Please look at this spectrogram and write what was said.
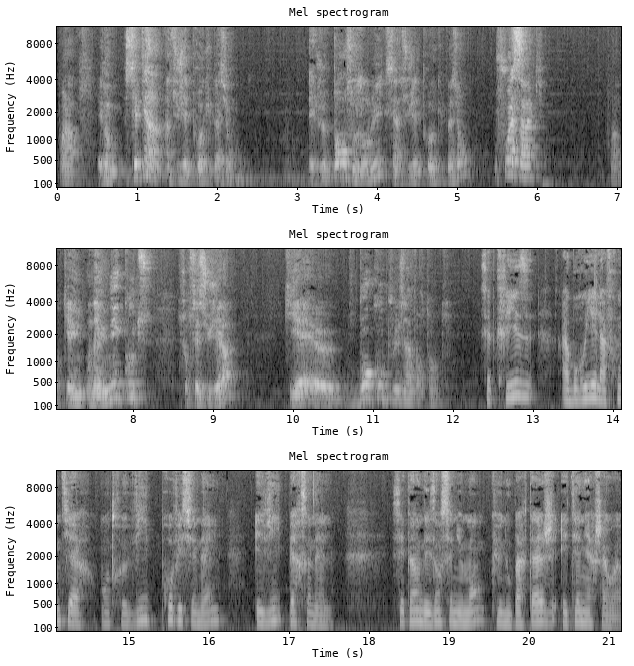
Voilà. Et donc c'était un, sujet de préoccupation, et je pense aujourd'hui que c'est un sujet de préoccupation x5. donc on a une écoute sur ces sujets-là qui est euh, beaucoup plus importante. Cette crise a brouillé la frontière entre vie professionnelle et vie personnelle. C'est un des enseignements que nous partage Étienne Hirschauer.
